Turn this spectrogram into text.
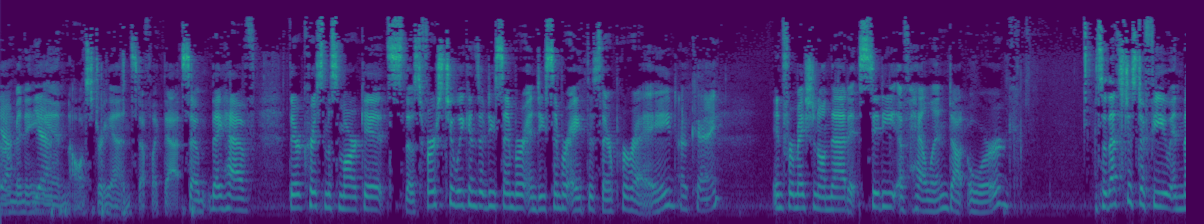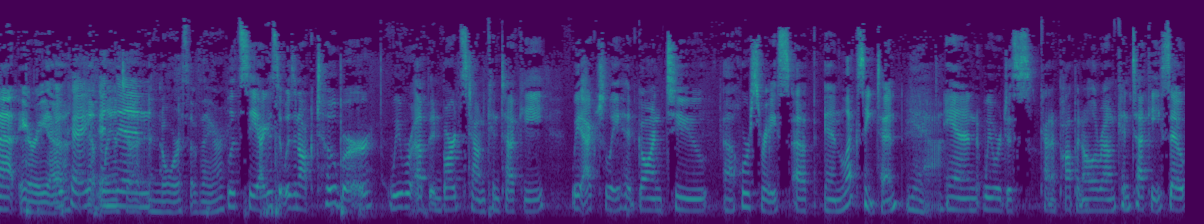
Germany yeah. and Austria and stuff like that. So they have their Christmas markets those first two weekends of December, and December 8th is their parade. Okay. Information on that at cityofhelen.org. So that's just a few in that area. Okay, and Atlanta then- and north of there. let's see, I guess it was in October. We were up in Bardstown, Kentucky. We actually had gone to a horse race up in Lexington. Yeah. And we were just kind of popping all around Kentucky. So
